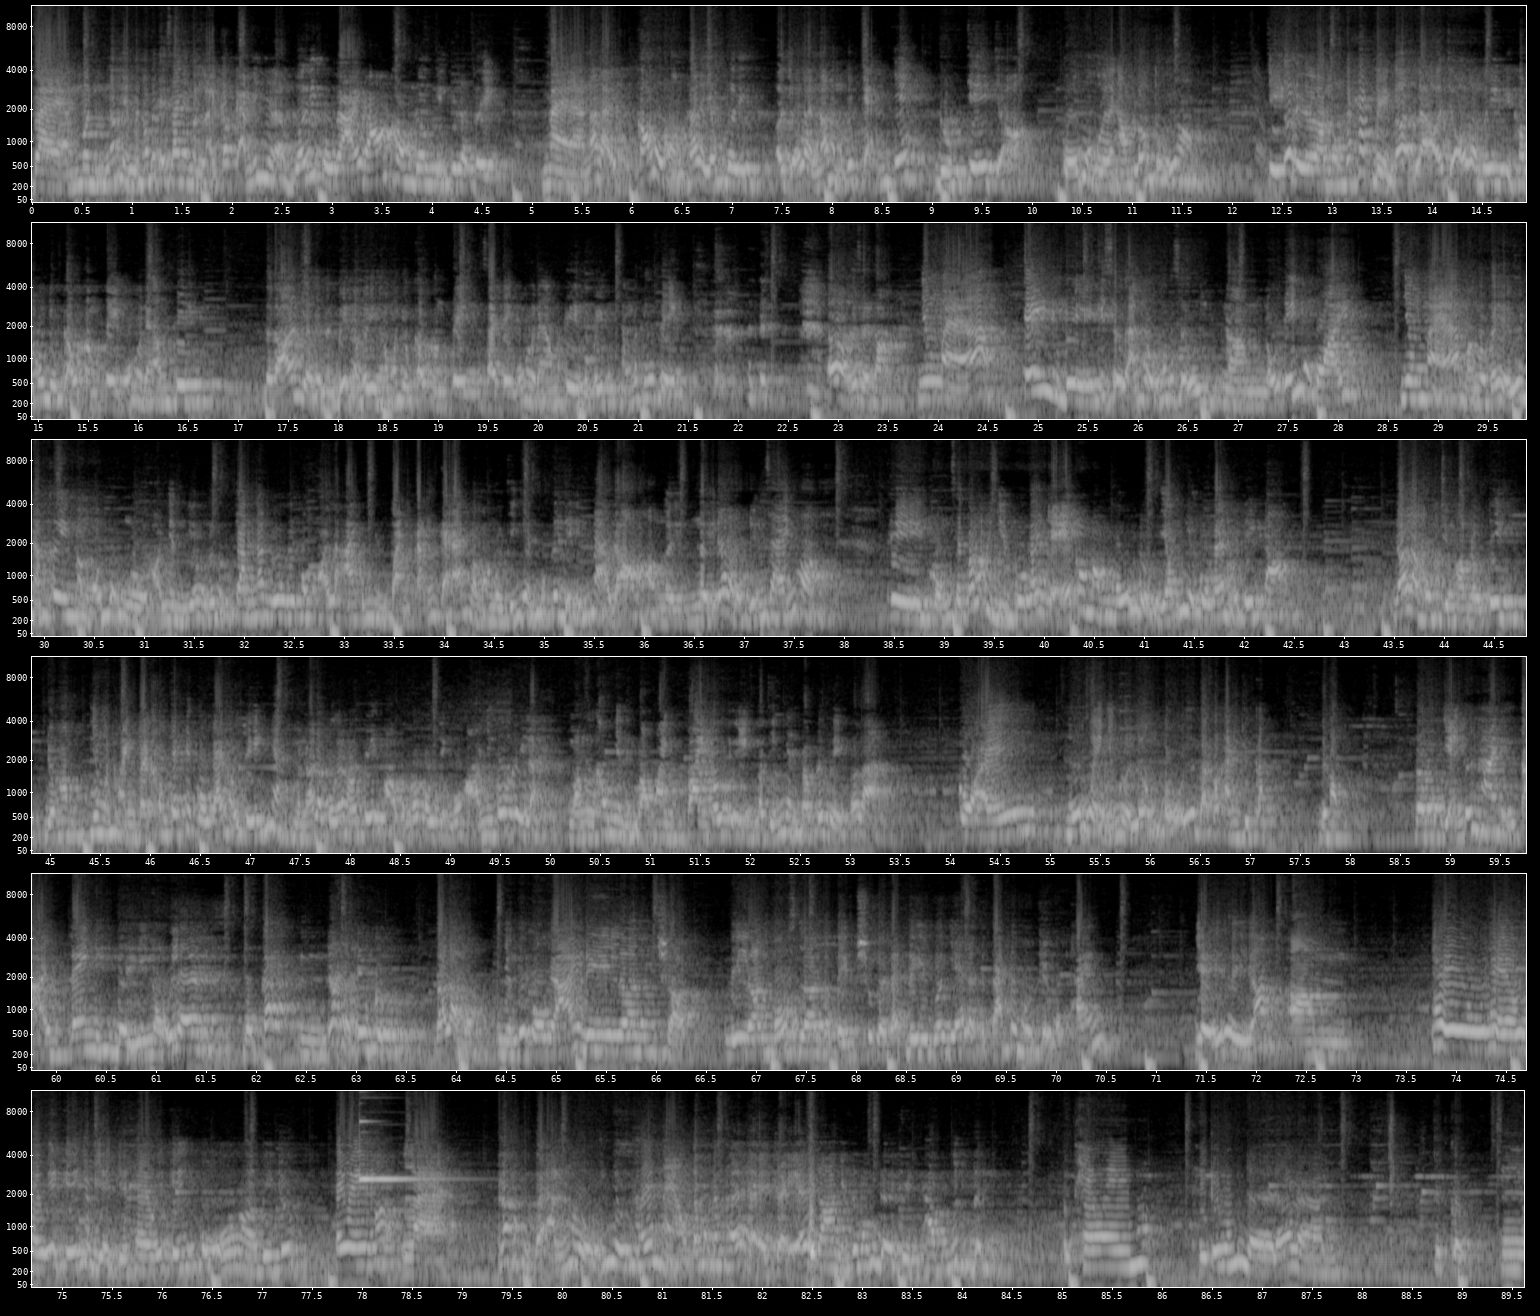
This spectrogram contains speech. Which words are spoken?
và mình nó thì mình không biết tại sao nhưng mình lại có cảm giác như là với cái cô gái đó không đơn giản chỉ là tiền mà nó lại có một phần khá là giống bi ở chỗ là nó là một cái cảm giác được che chở của một người đàn ông lớn tuổi hơn chỉ có điều là một cái khác biệt đó là ở chỗ là bi thì không có nhu cầu cần tiền của người đàn ông kia. Từ đó giờ thì mình biết là bi không có nhu cầu cần tiền xài tiền của người đàn ông kia vì bi cũng chẳng có thiếu tiền. Đó là một cái sự thật. Nhưng mà cái vì cái sự ảnh hưởng cái sự uh, nổi tiếng của cô ấy nhưng mà mọi người phải hiểu là khi mà mỗi một người họ nhìn vô một cái bức tranh nó đôi khi không phải là ai cũng nhìn toàn cảnh cả mà mọi người chỉ nhìn một cái điểm nào đó mà họ nghĩ, nghĩ đó là một điểm sáng thôi. Thì cũng sẽ có rất là nhiều cô gái trẻ có mong muốn được giống như cô gái nổi tiếng đó. Đó là một trường hợp đầu tiên được không? Nhưng mình hoàn toàn không trách cái cô gái nổi tiếng nha. Mình nói là cô gái nổi tiếng họ cũng có câu chuyện của họ. Nhưng có khi là mọi người không nhìn vào hoàn toàn câu chuyện mà chỉ nhìn vào cái việc đó là cô ấy muốn quen những người lớn tuổi và có anh chu cấp được không? Và một dạng thứ hai hiện tại đang bị nổi lên một cách ừ, rất là tiêu cực. Đó là một những cái cô gái đi lên search đi lên post lên và tìm sugar daddy với giá là từ 8 tới 10 triệu một tháng. Vậy thì đó um, theo theo theo ý kiến như bây giờ chị theo ý kiến của ờ, uh, Vi trước. Theo em á là nó có một cái ảnh hưởng như thế nào tới một cái thế hệ trẻ cho những cái vấn đề truyền thông nhất định? Theo em á thì cái vấn đề đó là tiêu cực ừ.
